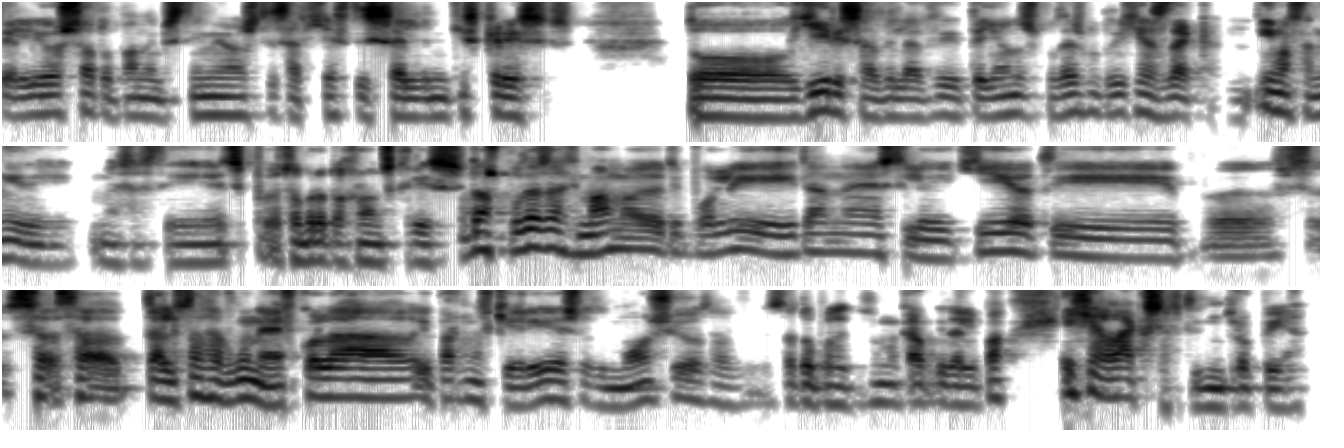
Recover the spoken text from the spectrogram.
τελείωσα το πανεπιστήμιο στις αρχές της ελληνικής κρίσης. Το γύρισα δηλαδή τελειώνοντας σπουδές μου το 2010. Ήμασταν ήδη μέσα στη, στον πρώτο χρόνο της κρίσης. Όταν σπούδαζα, θυμάμαι ότι πολλοί ήταν στη λογική ότι ε, θα, τα λεφτά θα βγουν εύκολα, υπάρχουν ευκαιρίες στο δημόσιο, θα, θα τοποθετηθούμε κάπου κτλ. Έχει αλλάξει αυτή την νοοτροπία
